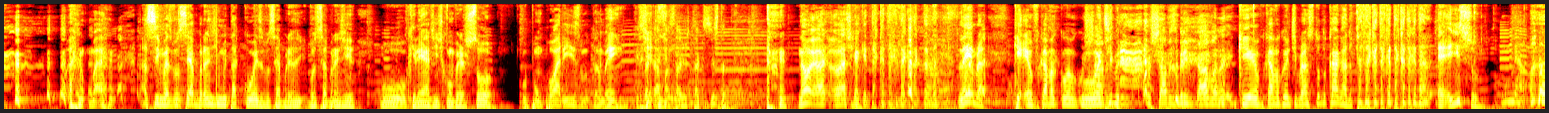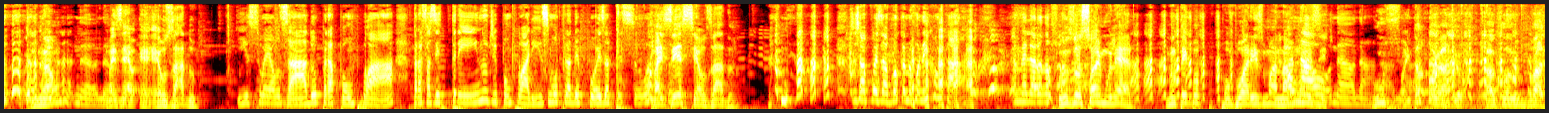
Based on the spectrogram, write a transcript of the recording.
Mas, assim, mas você abrange muita coisa. Você abrange, você abrange o. Que nem a gente conversou, o pompoarismo também. Isso é a massagem de taxista? não, eu, eu acho que é aqui. taca, taca, taca, taca, taca. Lembra? Que eu ficava com, com O o Chaves, antebraço. o Chaves brincava, né? Que eu ficava com o antebraço todo cagado. Taca, taca, taca, taca, taca, taca. É isso? Não. Não? Não, não. Mas é, é, é usado? Isso é usado pra pompoar, pra fazer treino de pompoarismo pra depois a pessoa. Mas esse é usado? Você já pôs a boca, eu não vou nem contar. É melhor eu não falar. Usou só em mulher? Não tem po- pompoarismo anal, não Anal, existe. não, não, não, Ufa, não. então foi, ó.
